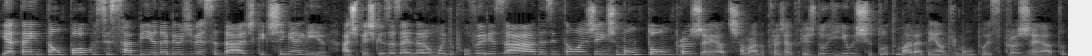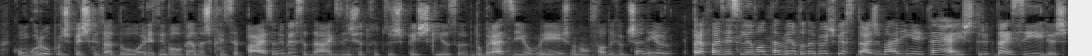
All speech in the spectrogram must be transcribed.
e até então pouco se sabia da biodiversidade que tinha ali. As pesquisas ainda eram muito pulverizadas, então a gente montou um projeto chamado Projeto Ilhas do Rio, o Instituto Mar Adentro montou esse projeto com um grupo de pesquisadores envolvendo as principais universidades e institutos de pesquisa do Brasil mesmo, não só do Rio de Janeiro, para fazer esse levantamento da biodiversidade marinha e terrestre das ilhas.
